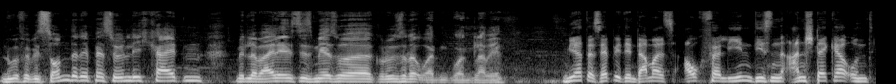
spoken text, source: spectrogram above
nur für besondere Persönlichkeiten. Mittlerweile ist es mehr so ein größerer Orden geworden, glaube ich. Mir hat der Seppi den damals auch verliehen, diesen Anstecker und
